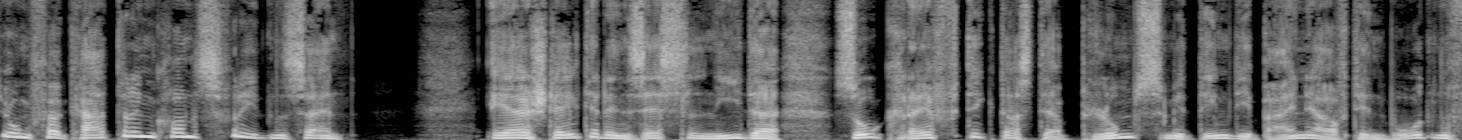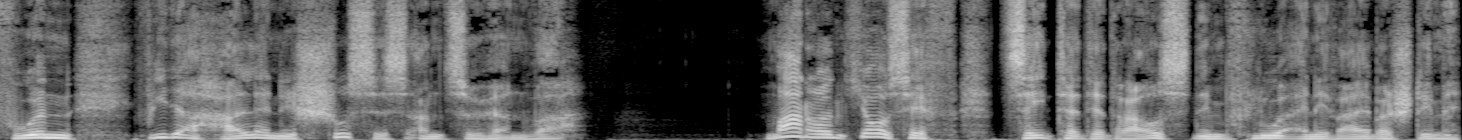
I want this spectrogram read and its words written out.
Die Jungfer Katrin konnt's Frieden sein. Er stellte den Sessel nieder, so kräftig, dass der Plumps, mit dem die Beine auf den Boden fuhren, wie der Hall eines Schusses anzuhören war. Mar und Josef, zeterte draußen im Flur eine Weiberstimme.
